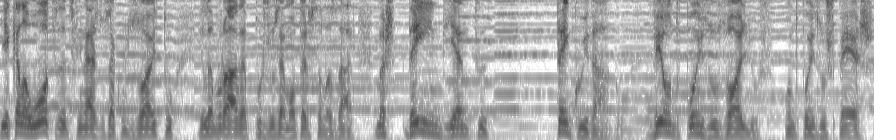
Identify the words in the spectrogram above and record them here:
e aquela outra de finais do século XVIII, elaborada por José Monteiro Salazar. Mas daí em diante, tem cuidado. Vê onde pões os olhos, onde pões os pés,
